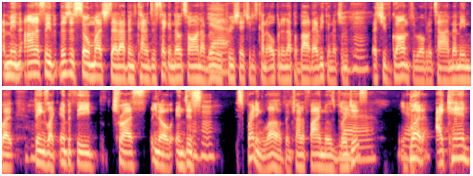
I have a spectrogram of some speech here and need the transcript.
I mean, honestly, there's just so much that I've been kind of just taking notes on. I really Yeah. appreciate you just kind of opening up about everything that you Mhm. that you've gone through over the time. I mean, but Mhm. things like empathy, trust, you know, and just Mhm. spreading love and trying to find those bridges. Yeah. Yeah. But I can't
